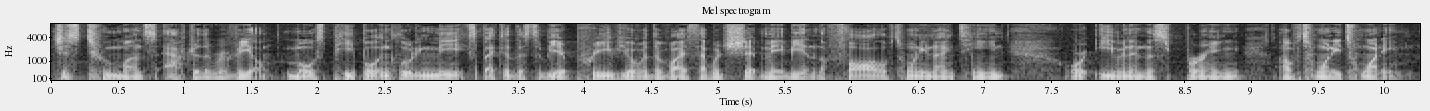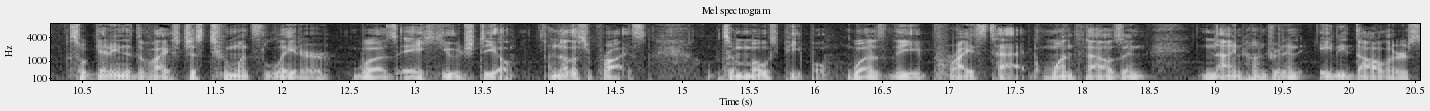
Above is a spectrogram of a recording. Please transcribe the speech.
just two months after the reveal. Most people, including me, expected this to be a preview of a device that would ship maybe in the fall of 2019 or even in the spring of 2020. So, getting the device just two months later was a huge deal. Another surprise to most people was the price tag $1,980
